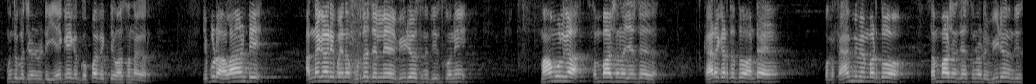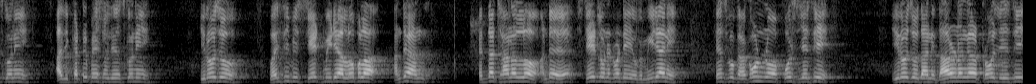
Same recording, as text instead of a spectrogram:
ముందుకు వచ్చినటువంటి ఏకైక గొప్ప వ్యక్తి వాసన్న గారు. ఇప్పుడు అలాంటి అన్నగారి పైన బురద చల్లే వీడియోస్ని తీసుకొని మామూలుగా సంభాషణ చేసే కార్యకర్తతో అంటే ఒక ఫ్యామిలీ మెంబర్తో సంభాషణ చేస్తున్న వీడియోని తీసుకొని అది కట్టు పేస్టులు చేసుకొని ఈరోజు వైసీపీ స్టేట్ మీడియా లోపల అంతే పెద్ద ఛానల్లో అంటే స్టేట్లో ఉన్నటువంటి ఒక మీడియాని ఫేస్బుక్ అకౌంట్లో పోస్ట్ చేసి ఈరోజు దాన్ని దారుణంగా ట్రోల్ చేసి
